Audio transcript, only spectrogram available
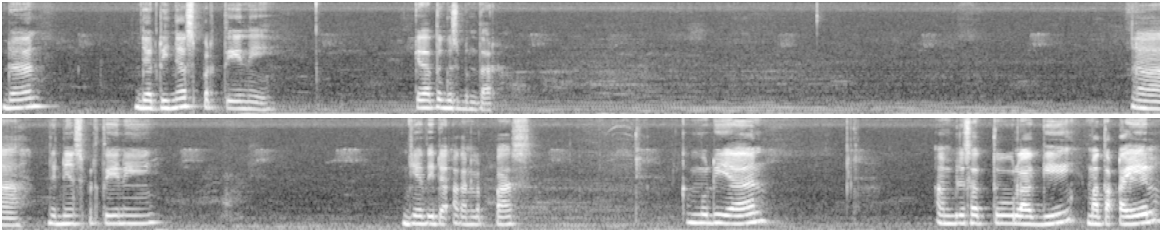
Dan jadinya seperti ini. Kita tunggu sebentar. Nah jadinya seperti ini. Dia tidak akan lepas. Kemudian ambil satu lagi mata kail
